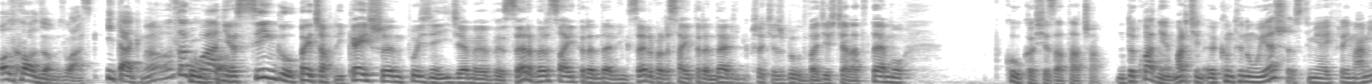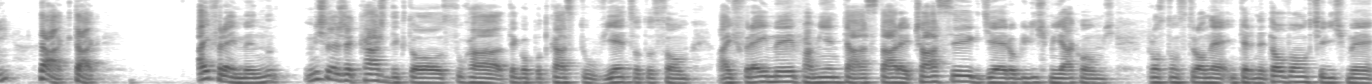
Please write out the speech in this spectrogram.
odchodzą z łask. I tak No dokładnie, single page application, później idziemy w server-side rendering. Server-side rendering przecież był 20 lat temu. Kółko się zatacza. Dokładnie. Marcin, y, kontynuujesz z tymi iframe'ami? Tak, tak. iFrame'y. No, myślę, że każdy, kto słucha tego podcastu, wie, co to są iFrame'y, pamięta stare czasy, gdzie robiliśmy jakąś prostą stronę internetową, chcieliśmy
